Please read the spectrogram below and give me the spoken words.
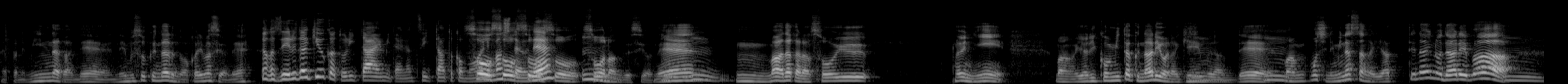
やっぱねみんながね寝不足になるの分かりますよね。なんかゼルダ休暇取りたいみたいなツイッターとかもあそうりましそうそうたよね。そう、そうなんでですよね。うんまあだからそういうふうに、まあ、やり込みたくなるようなゲームなんで、うんうんまあ、もしね皆さんがやってないのであれば、うん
